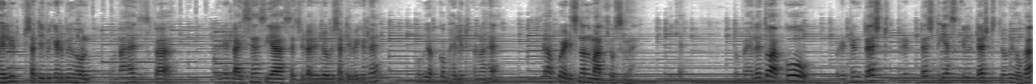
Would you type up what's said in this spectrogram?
वैलिड सर्टिफिकेट भी हो, होना है जिसका वैलिड लाइसेंस या स्टेचुटरी जो भी सर्टिफिकेट है वो भी आपको वैलिड होना है। इसलिए आपको एडिशनल मार्क है उसमें ठीक है? तो पहले तो आपको रिटर्न टेस्ट टेस्ट या स्किल टेस्ट जो भी होगा,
